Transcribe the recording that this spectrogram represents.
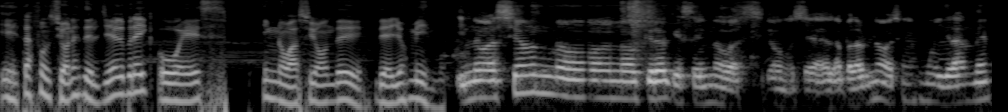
estas funciones del jailbreak o es innovación de, de, ellos mismos? Innovación no, no creo que sea innovación, o sea, la palabra innovación es muy grande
